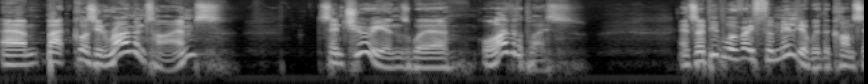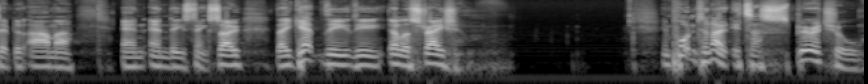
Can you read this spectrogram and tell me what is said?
Um, but of course, in Roman times, centurions were all over the place. And so people were very familiar with the concept of armor and, and these things. So they get the, the illustration. Important to note, it's a spiritual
